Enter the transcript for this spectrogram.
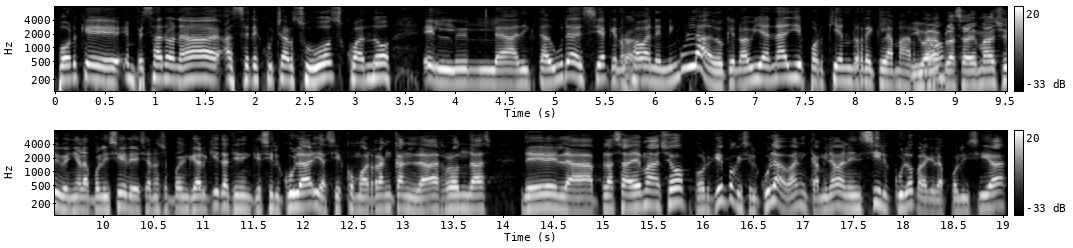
Porque empezaron a hacer escuchar su voz cuando el- la dictadura decía que no Claro. estaban en ningún lado, que no había nadie por quien reclamar. Iban ¿no? a Plaza de Mayo y venía la policía y le decía no se pueden quedar quietas, tienen que circular y así es como arrancan las rondas de la Plaza de Mayo. ¿Por qué? Porque circulaban y caminaban en círculo para que la policía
